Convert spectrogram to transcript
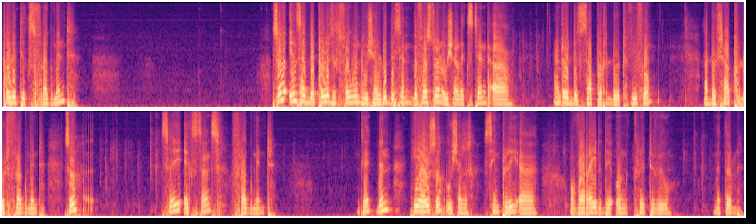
politics fragment. So inside the politics fragment we shall do the same. The first one we shall extend uh, android support dot v4 uh, dot sharp dot fragment. So uh, say extends fragment. Okay then here also we shall simply uh, override the on create view method.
